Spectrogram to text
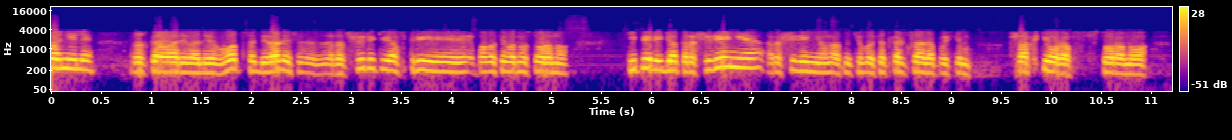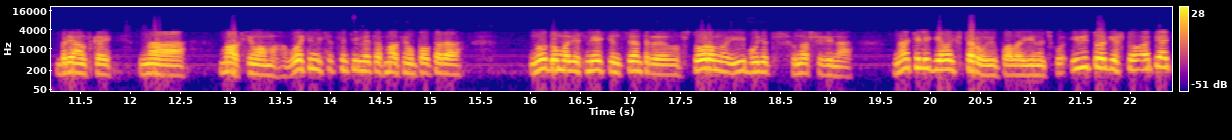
звонили, разговаривали. Вот собирались э, расширить ее в три полосы в одну сторону. Теперь идет расширение. Расширение у нас началось от кольца, допустим, шахтеров в сторону Брянской на максимум 80 сантиметров, максимум полтора. Ну, думали, сместим центр в сторону и будет у нас ширина. Начали делать вторую половиночку. И в итоге что? Опять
